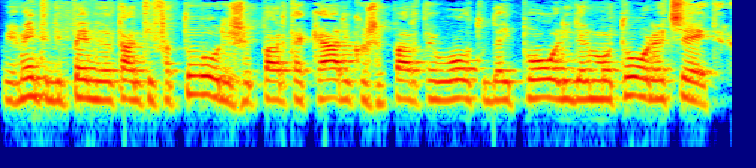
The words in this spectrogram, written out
Ovviamente dipende da tanti fattori, se parte a carico, se parte vuoto, dai poli del motore, eccetera.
